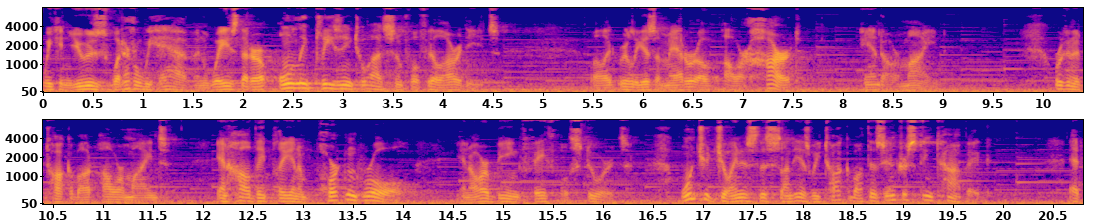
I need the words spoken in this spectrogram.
we can use whatever we have in ways that are only pleasing to us and fulfill our needs? Well, it really is a matter of our heart and our mind. We're going to talk about our minds and how they play an important role in our being faithful stewards. Won't you join us this Sunday as we talk about this interesting topic at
